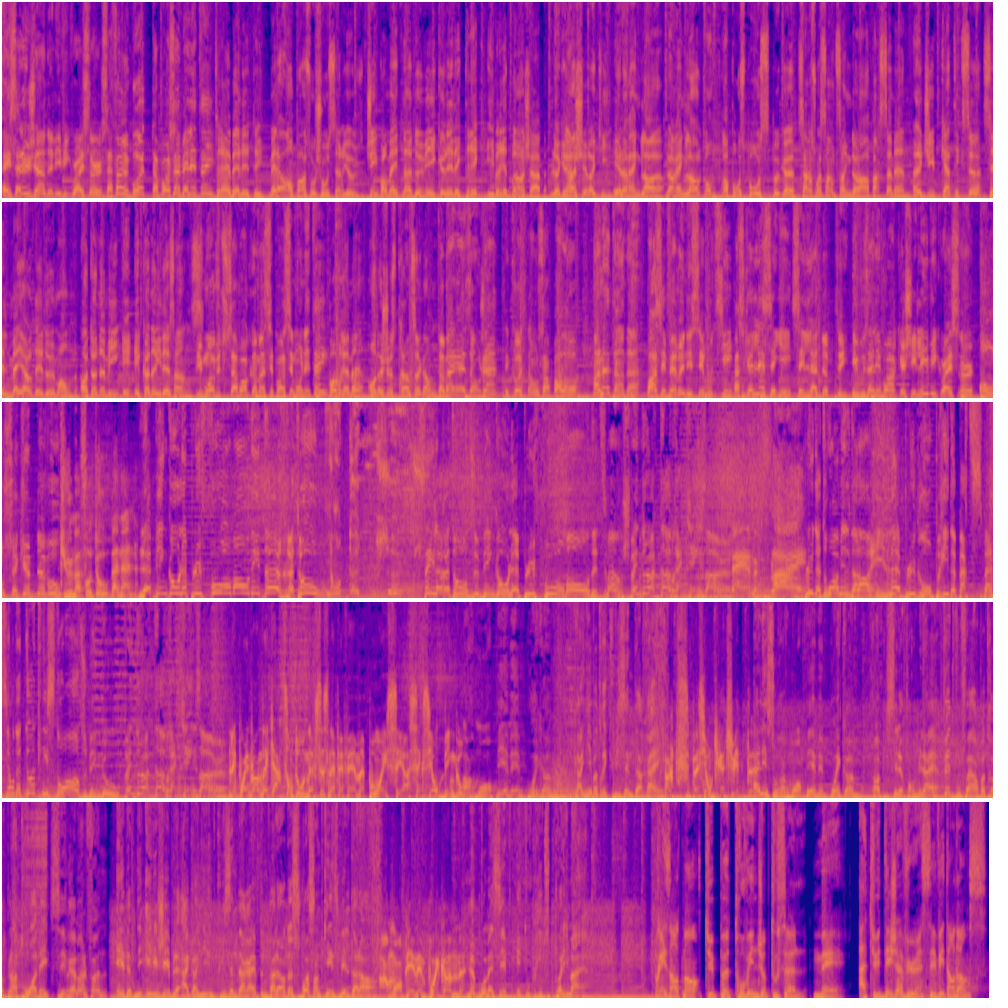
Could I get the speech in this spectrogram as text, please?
Hey, salut Jean de Lévi Chrysler. Ça fait un bout, t'as passé un bel été? Très bel été. Mais là, on passe aux choses sérieuses. Jeep a maintenant deux véhicules électriques hybrides branchables. Le Grand Cherokee et le Wrangler. Le Wrangler qu'on vous propose pour aussi peu que 165 par semaine. Un Jeep 4XE, c'est le meilleur des deux mondes. Autonomie et économie d'essence. Puis moi, veux-tu savoir comment s'est passé mon été? Pas vraiment. On a juste 30 secondes. T'as bien raison, Jean. Écoute, on s'en reparlera. En attendant, passez faire un essai routier parce que l'essayer, c'est l'adopter. Et vous allez voir que chez Lévi Chrysler, on s'occupe de vous. Tu veux ma photo, banane? Le bingo le plus fou au monde est de retour! C'est le retour du bingo le plus fou au monde, dimanche 22 octobre à 15h. Plus de 3000 dollars et le plus gros prix de participation de toute l'histoire du bingo. 22 octobre à 15h. Les points de vente de cartes sont au 969fm.ca section bingo. ArmoirePMM.com. Gagnez votre cuisine de rêve. Participation gratuite. Allez sur ArmoirePMM.com. Remplissez le formulaire. Faites-vous faire votre plan 3D. C'est vraiment le fun. Et devenez éligible à gagner une cuisine de rêve d'une valeur de 75 000 ArmoirePMM.com. Le bois massif est au prix du polymère. Présentement, tu peux te trouver une job tout seul. Mais as-tu déjà vu un CV tendance?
